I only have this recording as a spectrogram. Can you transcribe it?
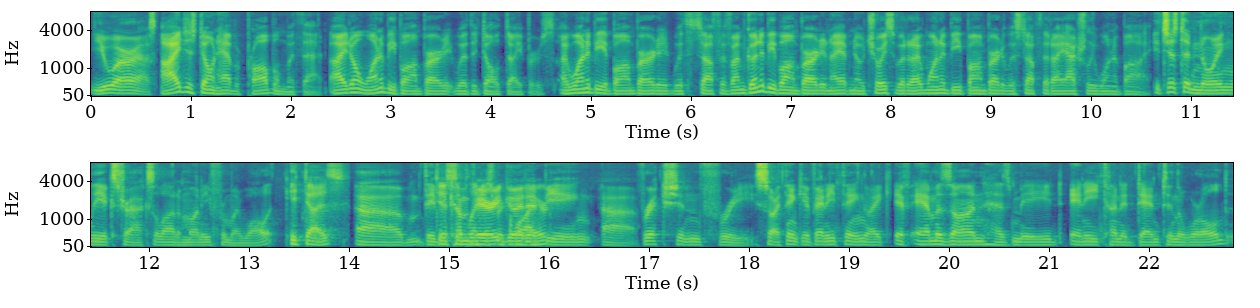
You are asking. I just don't have a problem with that. I don't want to be bombarded with adult diapers. I want to be bombarded with stuff. If I'm going to be bombarded and I have no choice about it, I want to be bombarded with stuff that I actually want to buy. It just annoyingly extracts a lot of money from my wallet. It does. Um, they become Discipline is very good at being uh, friction free. So I think if anything, like if Amazon has made any kind of dent in the world,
